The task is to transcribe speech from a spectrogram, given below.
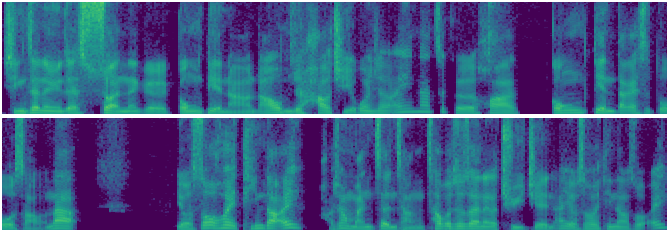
行政人员在算那个供电啊，然后我们就好奇问一下，哎，那这个话供电大概是多少？那有时候会听到，哎，好像蛮正常，差不多就在那个区间。那有时候会听到说，哎，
